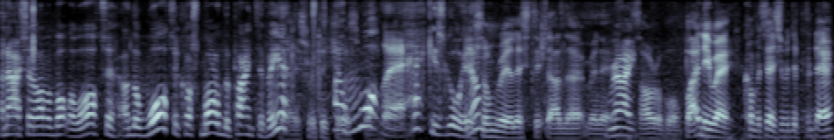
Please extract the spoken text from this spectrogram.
and I said I'll have a bottle of water, and the water cost more than the pint of beer. Yeah, it's ridiculous, And what man. the heck is going on? It's unrealistic down there at the minute. Right. It's horrible. But anyway, conversation a different day.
